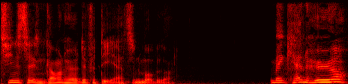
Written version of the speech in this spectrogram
Teenage-testen kan man høre, det er for DR, så det må vi godt. Man kan høre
